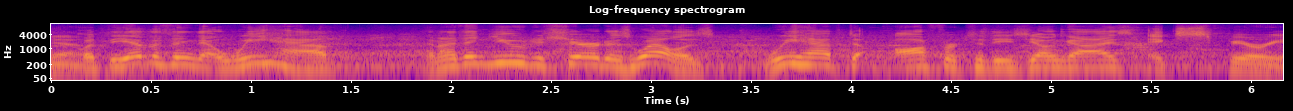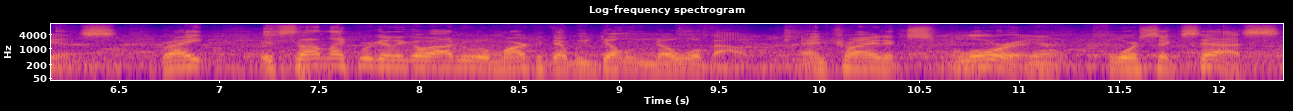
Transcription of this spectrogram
Yeah. But the other thing that we have and I think you to share it as well, is we have to offer to these young guys experience, right? It's not like we're going to go out into a market that we don't know about and try and explore it Yeah. for success.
